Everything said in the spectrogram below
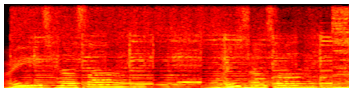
عيشها صح عيشها صح.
